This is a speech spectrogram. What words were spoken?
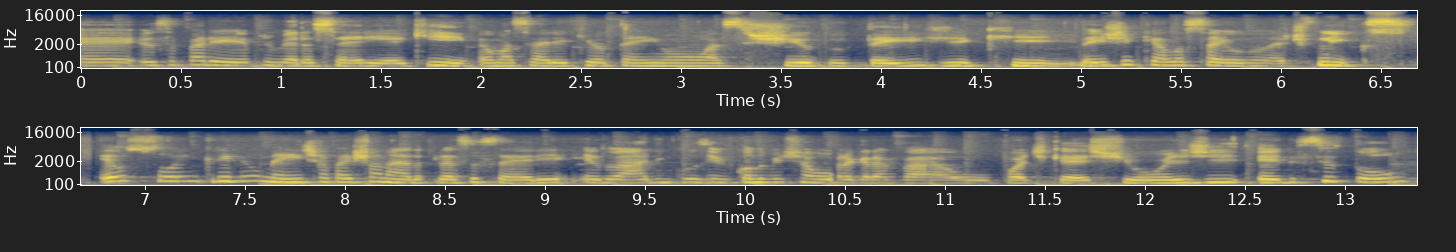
é, eu separei a primeira série aqui. É uma série que eu tenho assistido desde que, desde que ela saiu no Netflix. Eu sou incrivelmente apaixonada por essa série. Eduardo, inclusive, quando me chamou pra gravar o podcast hoje, ele citou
